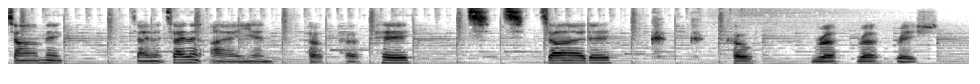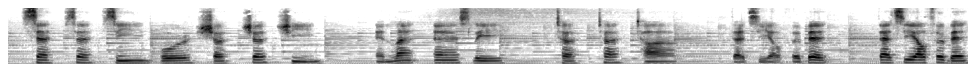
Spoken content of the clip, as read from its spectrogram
samek silent silent ayin p p pe k k r r se se sin or sh sh shin. And lastly ta ta ta that's the alphabet. That's the alphabet.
